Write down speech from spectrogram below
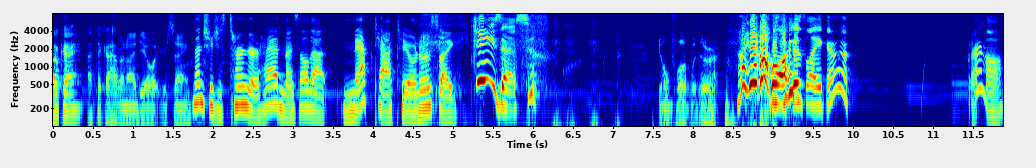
Okay, I think I have an idea what you're saying. Then she just turned her head and I saw that neck tattoo and I was like, Jesus! Don't fuck with her. I know. I was like, oh, grandma.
